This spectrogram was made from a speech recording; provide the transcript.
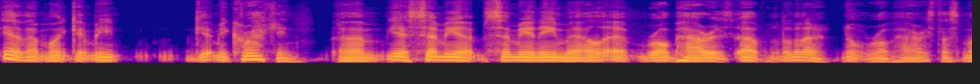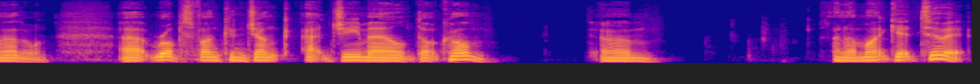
yeah, that might get me get me cracking. Um, yeah, send me a send me an email at Rob Harris. Uh, no, no, not Rob Harris. That's my other one. Uh, Rob's Funk and Junk at gmail.com. Um, and I might get to it.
